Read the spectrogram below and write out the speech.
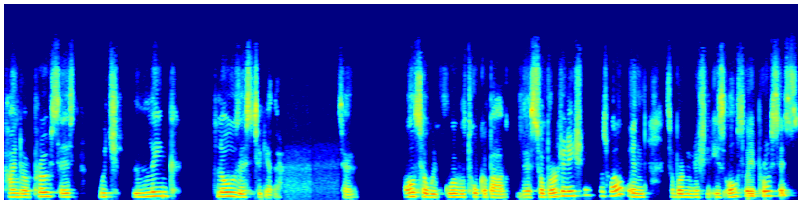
kind of a process which link clauses together. So also we, we will talk about the subordination as well and subordination is also a process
